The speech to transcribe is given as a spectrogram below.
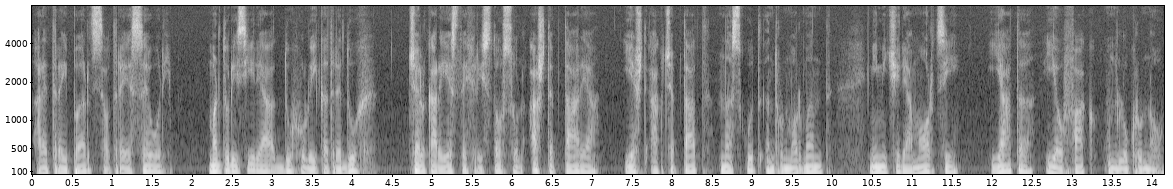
are trei părți sau trei eseuri, mărturisirea Duhului către Duh, cel care este Hristosul, așteptarea, ești acceptat, născut într-un mormânt, nimicirea morții, iată, eu fac un lucru nou.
